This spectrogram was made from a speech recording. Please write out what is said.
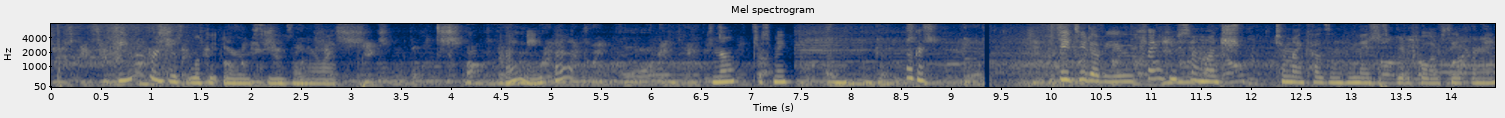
Do you ever just look at your OCs and you're like, I made that? No, just me? Okay. BTW, thank you so much to my cousin who made this beautiful OC for me.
